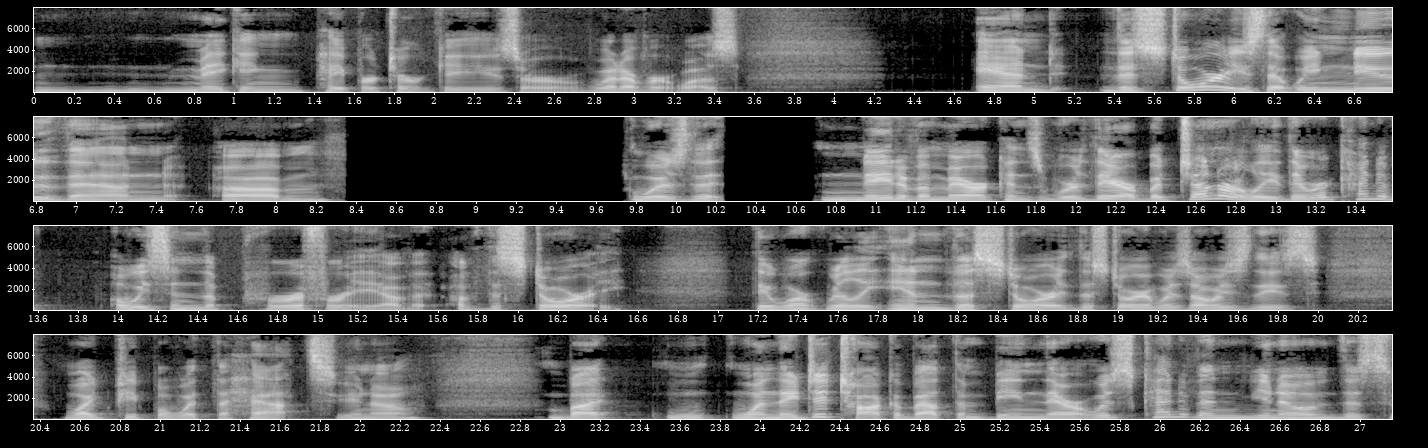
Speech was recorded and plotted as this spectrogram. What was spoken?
making paper turkeys or whatever it was, and the stories that we knew then um, was that Native Americans were there, but generally they were kind of always in the periphery of it, of the story they weren't really in the story. The story was always these white people with the hats, you know. But when they did talk about them being there, it was kind of in, you know, this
